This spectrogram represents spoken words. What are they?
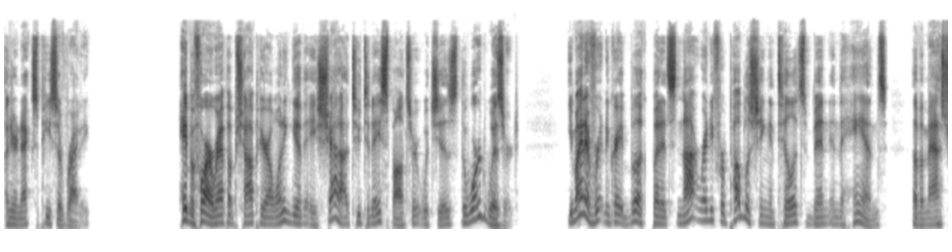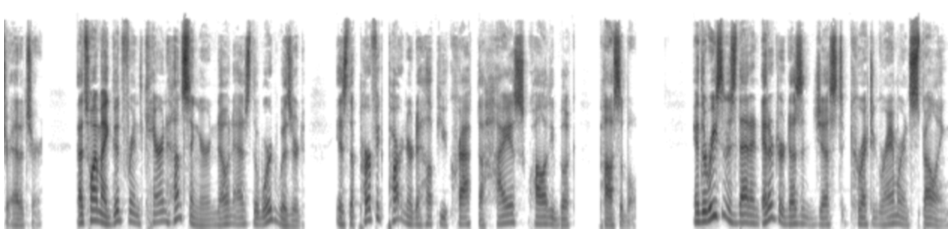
on your next piece of writing. Hey, before I wrap up shop here, I want to give a shout out to today's sponsor, which is The Word Wizard. You might have written a great book, but it's not ready for publishing until it's been in the hands of a master editor. That's why my good friend Karen Hunsanger, known as the Word Wizard, is the perfect partner to help you craft the highest quality book possible. And the reason is that an editor doesn't just correct grammar and spelling,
